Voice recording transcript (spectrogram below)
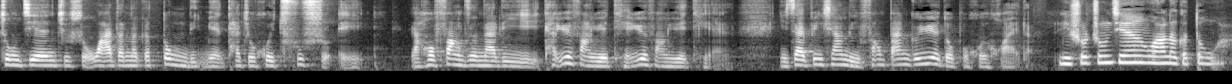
中间就是挖的那个洞里面它就会出水。然后放在那里，它越放越甜，越放越甜。你在冰箱里放半个月都不会坏的。你说中间挖了个洞啊？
